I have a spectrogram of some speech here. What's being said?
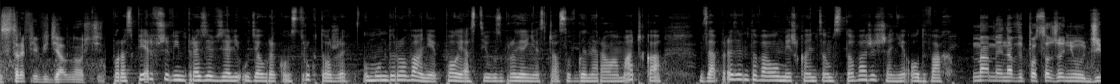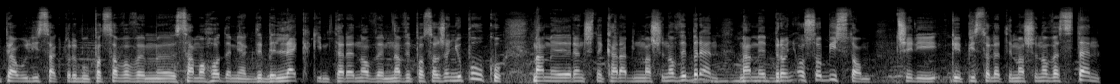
strefie widzialności. Po raz pierwszy w imprezie wzięli udział rekonstruktorzy. Umundurowanie, pojazd i uzbrojenie z czasów generała Maczka zaprezentowało mieszkańcom Stowarzyszenie Odwach. Mamy na wyposażeniu Jeepa Willisa, który był podstawowym e, samochodem, jak gdyby lekkim, terenowym. Na wyposażeniu pułku mamy ręczny karabin maszynowy Bren, mamy broń osobistą, czyli pistolety maszynowe Sten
